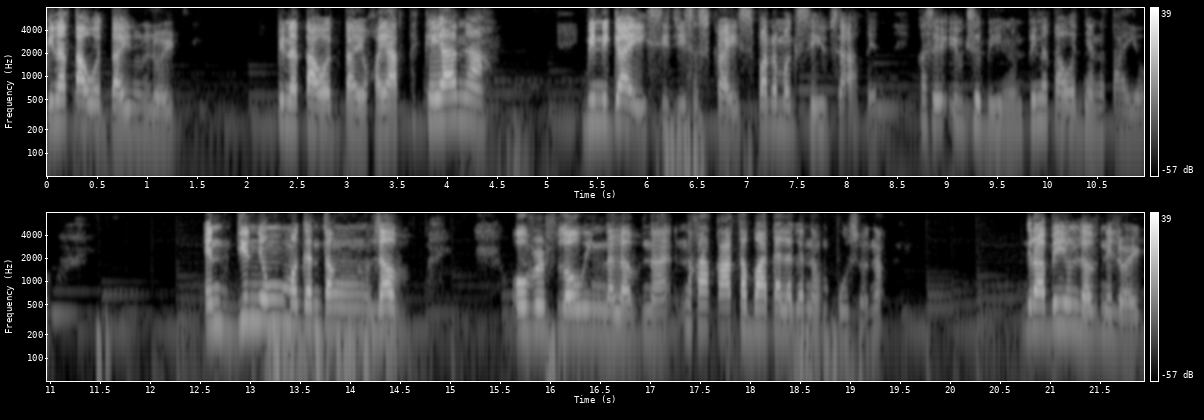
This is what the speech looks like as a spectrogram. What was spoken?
Pinatawad tayo ng Lord. Pinatawad tayo. Kaya, kaya na, binigay si Jesus Christ para mag-save sa atin. Kasi ibig sabihin nun, pinatawad niya na tayo. And yun yung magandang love. Overflowing na love na nakakataba talaga ng puso na grabe yung love ni Lord.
